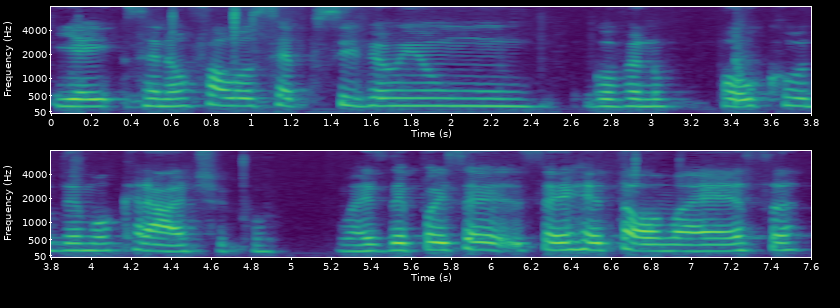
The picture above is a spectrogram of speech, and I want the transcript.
E aí, você não falou se é possível em um governo pouco democrático, mas depois você, você retoma essa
